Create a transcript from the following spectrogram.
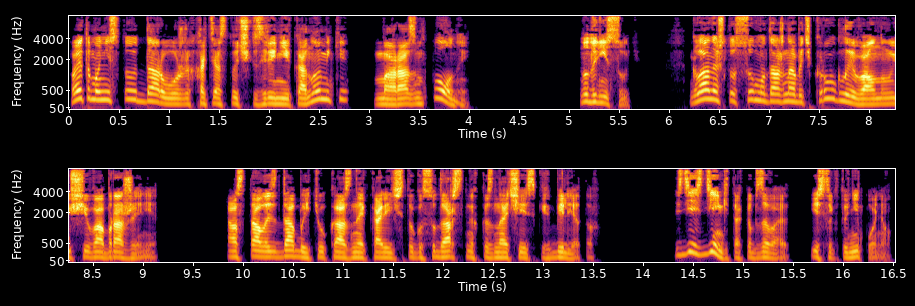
Поэтому они стоят дороже, хотя с точки зрения экономики маразм полный. Но да не суть. Главное, что сумма должна быть круглой и волнующей воображение. Осталось добыть указанное количество государственных казначейских билетов. Здесь деньги так обзывают, если кто не понял.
